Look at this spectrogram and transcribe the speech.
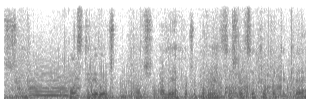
Що? О, стрілочку бачу. Але я хочу подивитися, що це тут таке.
